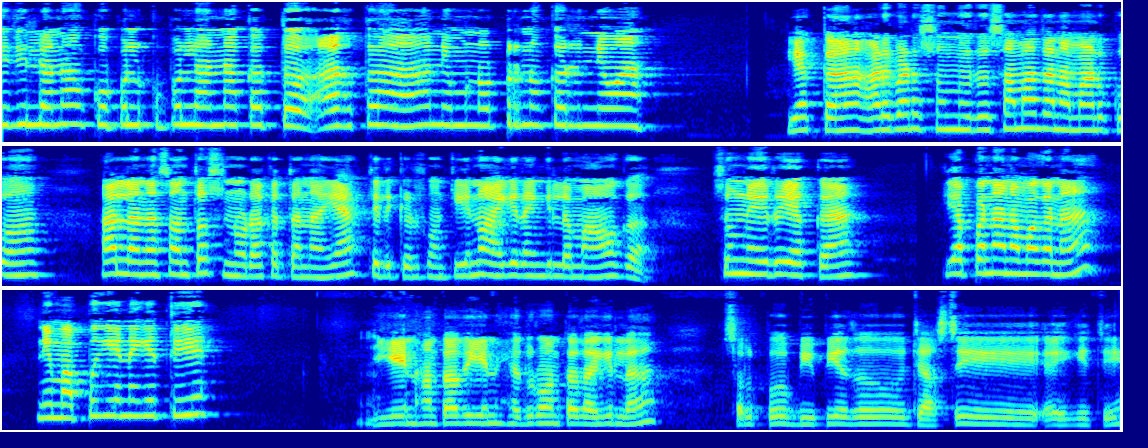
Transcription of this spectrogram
ಇದಿಲ್ಲನ ಕುಪಲ್ ಕುಪಲ್ ಅನ್ನಕತ್ತ ಅರ್ಥ ನಿಮ್ಮ ನೊಟ್ರನ ಕರಿನ್ಯವ ಯಾಕ ಅಳಬೇಡ ಸುಮ್ಮನಿರು ಸಮಾಧಾನ ಮಾಡ್ಕೊ. ಅಲ್ಲ, ನಾ ಸಂತೋಷ ನೋಡಕತ್ತಾನ, ಯಾಕೆ ತಿರಿ ಕೆಡ್ಸ್ಕೊಂತ? ಏನೂ ಆಗಿರಂಗಿಲ್ಲ ಮಾವಾಗ ಸುಮ್ಮನೆ ಇರು ಯಾಕ? ಯಪ್ಪ, ನನ್ನ ಮಗನ? ನಿಮ್ಮ ಅಪ್ಪಗೆ ಏನಾಗೈತಿ? ಏನು ಅಂತದು ಏನು ಹೆದರು ಅಂತದಾಗಿಲ್ಲ ಸ್ವಲ್ಪ ಬಿ ಪಿ ಅದು ಜಾಸ್ತಿ ಆಗೈತಿ.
